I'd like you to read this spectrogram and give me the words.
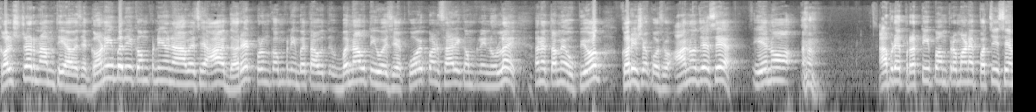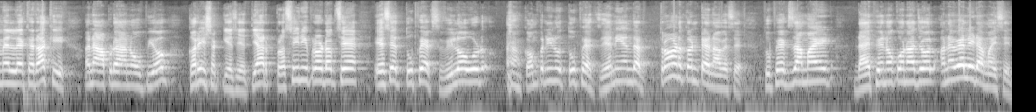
કલ્સ્ટર નામથી આવે છે. ઘણી બધી કંપનીઓને આવે છે. આ દરેક પણ કંપની બતાવતી, બનાવતી હોય છે. કોઈ પણ સારી કંપનીનું લઈ અને તમે ઉપયોગ કરી શકો છો. આનો જે છે, એનો આપણે પ્રતિપંપ પ્રમાણે પચીસ એમએલ લેખે રાખી અને આપણે આનો ઉપયોગ કરી શકીએ છીએ. ત્યાર પછીની પ્રોડક્ટ છે, એ છે તુફેક્સ વિલોવુડ કંપનીનું તુફેક્સ જેની અંદર ત્રણ કન્ટેન આવે છે. તુફેક્ઝામાઇડ ડાયફેનોકોનાઝોલ અને વેલિડામાઇસિન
